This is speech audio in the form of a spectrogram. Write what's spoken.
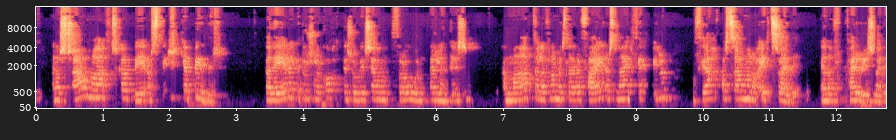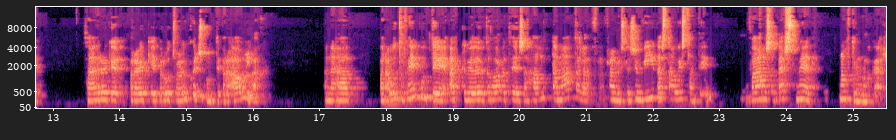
en á sama skapi að styrkja byggðir það er ekkert rosalega gott eins og við sjáum þróun erlendis að matala framhersla er að færast nær þjættbílum og þjæppast saman á eitt svæði eða færri svæði. Það er ekki bara ekki bara út frá umhverfispunkti, bara álag. Þannig að bara út frá þeim punkti ættum við auðvitað að horfa til þess að halda matala framherslu sem víðast á Íslandi og fara þess að best með náttúrun okkar.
